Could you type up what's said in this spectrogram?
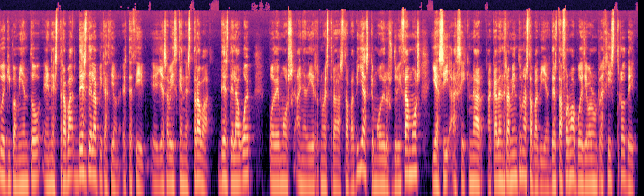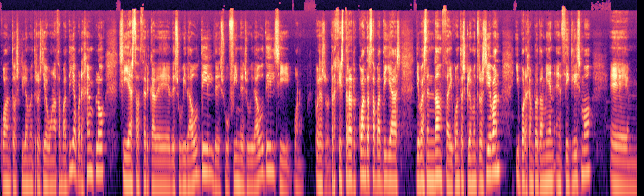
tu equipamiento en Strava desde la aplicación. Es decir, eh, ya sabéis que en Strava desde la web podemos añadir nuestras zapatillas, qué modelos utilizamos y así asignar a cada entrenamiento unas zapatillas. De esta forma puedes llevar un registro de cuántos kilómetros lleva una zapatilla, por ejemplo, si ya está cerca de, su vida útil, de su fin de su vida útil, si, bueno, pues eso, registrar cuántas zapatillas llevas en danza y cuántos kilómetros llevan y, por ejemplo, también en ciclismo em,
